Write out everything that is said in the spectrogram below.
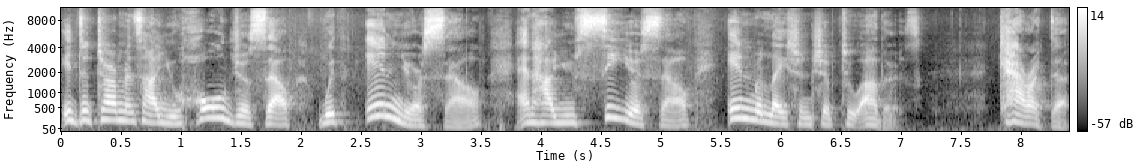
it determines how you hold yourself within yourself and how you see yourself in relationship to others. Character.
